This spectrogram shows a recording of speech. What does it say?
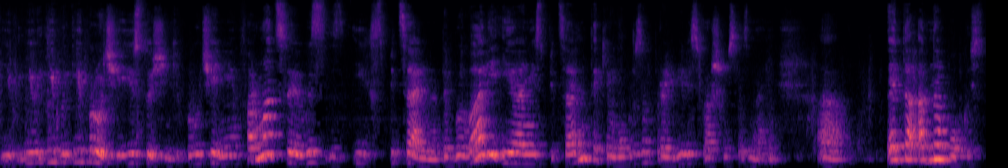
и, и, и прочие источники получения информации, вы их специально добывали, и они специально таким образом проявились в вашем сознании. А, Это однобокость,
